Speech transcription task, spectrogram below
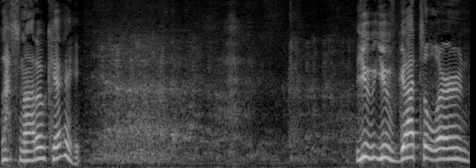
that's not okay. you, you've got to learn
